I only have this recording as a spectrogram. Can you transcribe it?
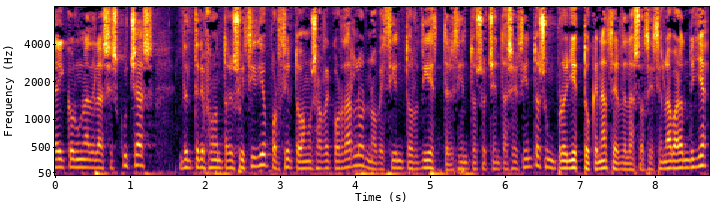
ahí con una de las escuchas del teléfono contra el suicidio. Por cierto, vamos a recordarlo, 910-380-600, un proyecto que nace de la Asociación La Barandilla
